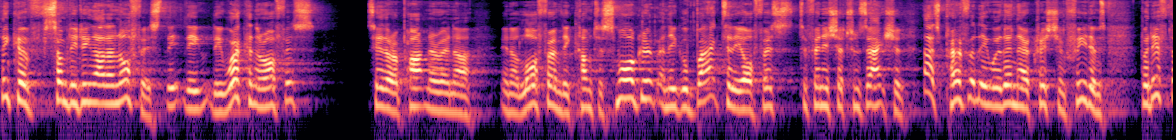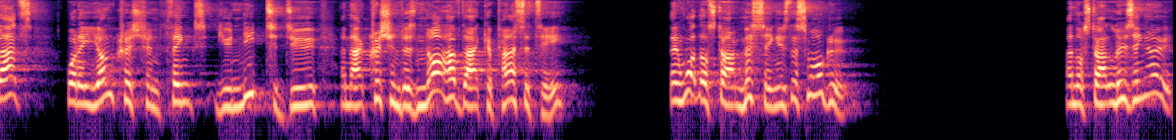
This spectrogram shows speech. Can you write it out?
Think of somebody doing that in an office. They, they, they work in their office, say they're a partner in a, in a law firm, they come to small group and they go back to the office to finish a transaction. That's perfectly within their Christian freedoms. But if that's what a young Christian thinks you need to do, and that Christian does not have that capacity, then what they'll start missing is the small group. And they'll start losing out.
